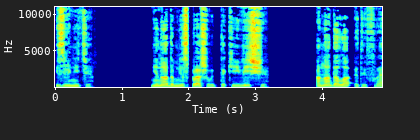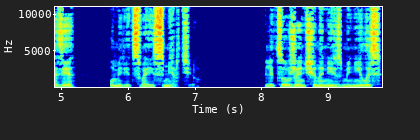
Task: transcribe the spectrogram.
«Извините, не надо мне спрашивать такие вещи». Она дала этой фразе умереть своей смертью. Лицо женщины не изменилось,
